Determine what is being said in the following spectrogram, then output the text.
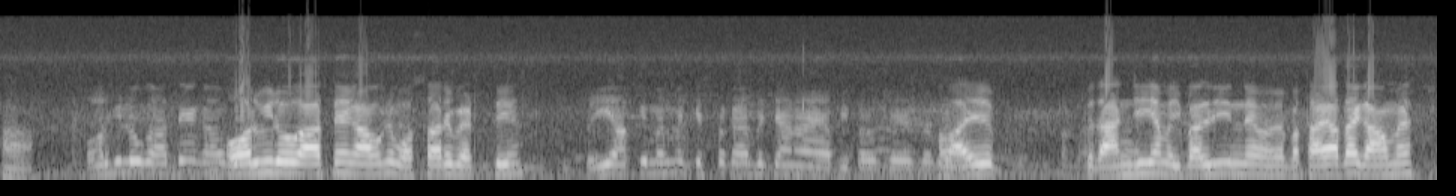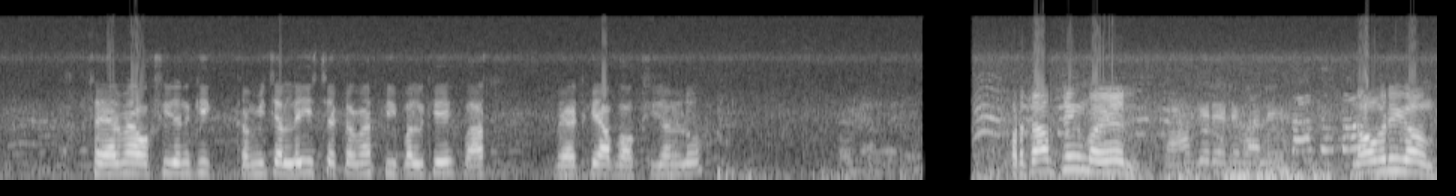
हाँ। और भी लोग आते हैं गाँव और भी लोग आते हैं गाँव के बहुत सारे बैठते हैं। तो ये आपके मन में किस प्रकार विचार आया पेड़ हमारे प्रधान जी हैं महिपाल जी ने हमें बताया था गाँव में शहर में ऑक्सीजन की कमी चल रही है इस चक्कर में पीपल के पास बैठ के आप ऑक्सीजन लो। प्रताप सिंह बघेल। कहाँ के रहने वाले हैं? नौबरी गाँव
